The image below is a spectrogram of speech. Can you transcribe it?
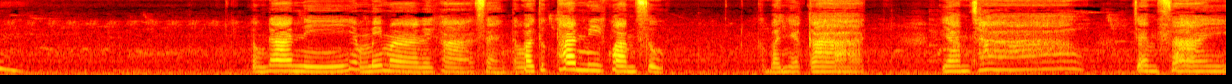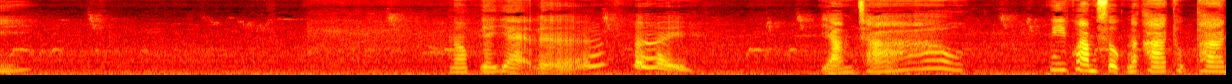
น ตรงด้านนี้ยังไม่มาเลยค่ะ แสงตะวันขอให้ทุกท่านมีความสุข กับบรรยากาศ ยามเช้า แจ่มใส นกเยอะแยะเลยเอ้ยยามเช้า มีความสุขนะคะทุกท่าน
